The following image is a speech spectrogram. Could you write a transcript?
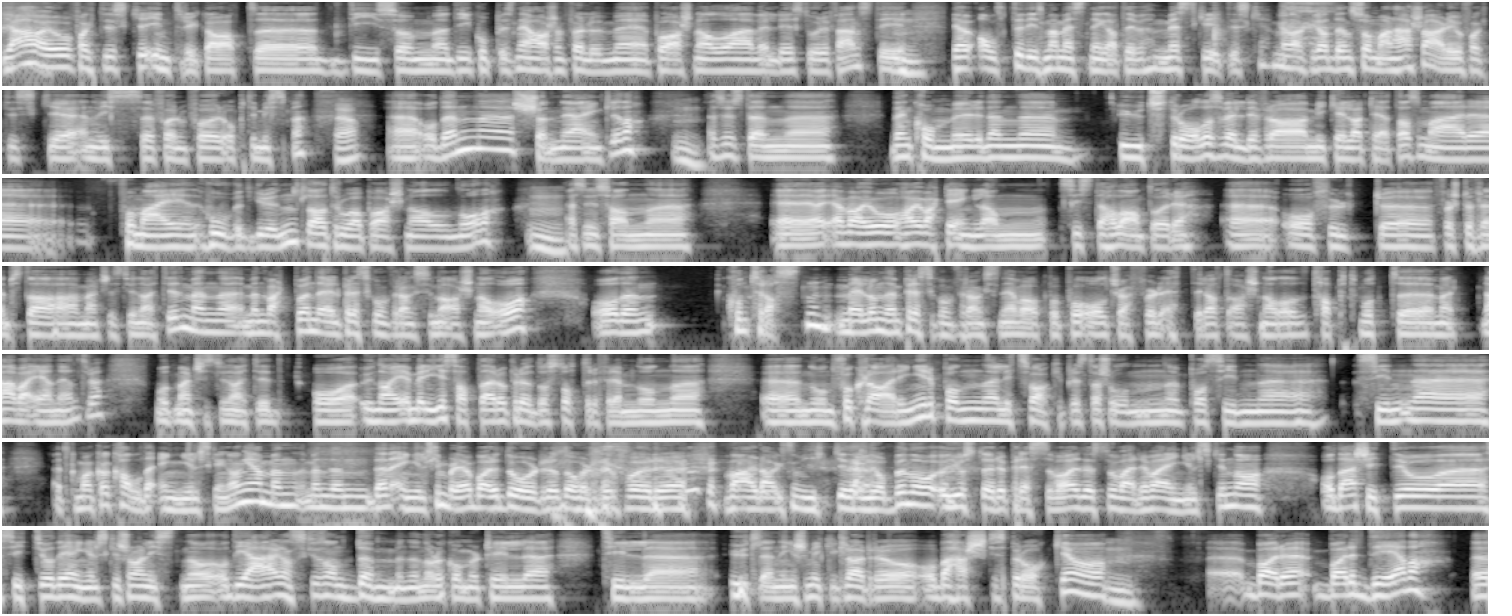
Jeg har jo faktisk inntrykk av at eh, de, som, de kompisene jeg har som følger med på Arsenal og er veldig store fans, de, de er jo alltid de som er mest negative, mest kritiske. Men akkurat den sommeren her så er det jo faktisk eh, en viss form for optimisme. Ja. Eh, og den eh, skjønner jeg egentlig, da. Jeg syns den, eh, den kommer Den eh, utstråles veldig fra Miquel Arteta, som er eh, for meg hovedgrunnen til å ha troa på Arsenal nå, da. Mm. Jeg syns han eh, eh, Jeg var jo, har jo vært i England siste halvannet året eh, og fulgt eh, først og fremst av Manchester United, men, eh, men vært på en del pressekonferanser med Arsenal òg. Og den kontrasten mellom den pressekonferansen jeg var på på Old Trafford etter at Arsenal hadde tapt mot eh, Nei, var 1-1, tror jeg, mot Manchester United, og Unai Emery satt der og prøvde å stotre frem noen, eh, noen forklaringer på den litt svake prestasjonen på sin, eh, sin eh, Jeg vet ikke om man kan kalle det engelsk engang, ja, men, men den, den engelsken ble jo bare dårligere og dårligere for eh, hver dag som gikk i den jobben, og jo større presset var, desto verre var engelsken. og, og der sitter jo, eh, sitter jo de engelske journalistene, og, de er ganske sånn dømmende når det kommer til, til utlendinger som ikke klarer å, å beherske språket. og Mm. bare, bare det, da,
